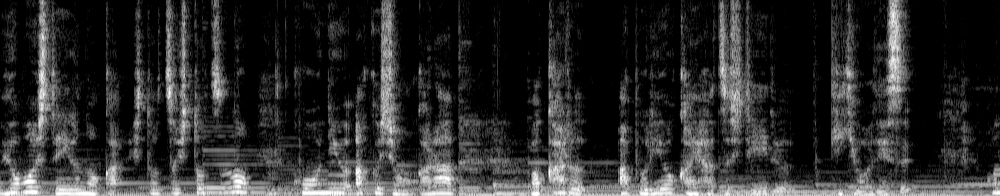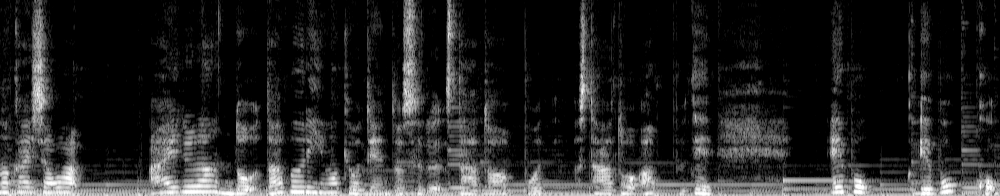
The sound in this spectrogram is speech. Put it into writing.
及ぼしているのか一つ一つの購入アクションから分かるアプリを開発している企業です。この会社はアイルランドダブリンを拠点とするスタートアップスタートアップでエボエボッコ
